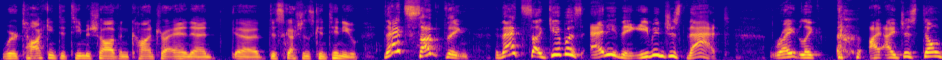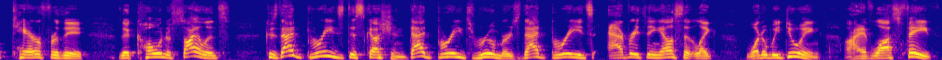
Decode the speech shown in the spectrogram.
we're talking to Timashov and Contra and uh, discussions continue. That's something. That's uh, give us anything, even just that, right? Like, I, I just don't care for the the cone of silence because that breeds discussion, that breeds rumors, that breeds everything else. That like, what are we doing? I have lost faith.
